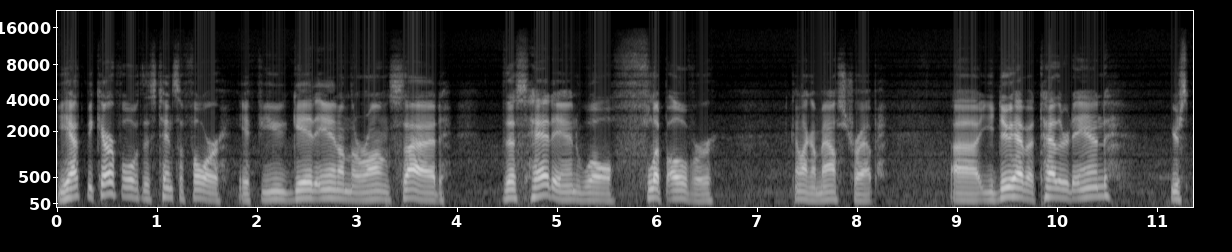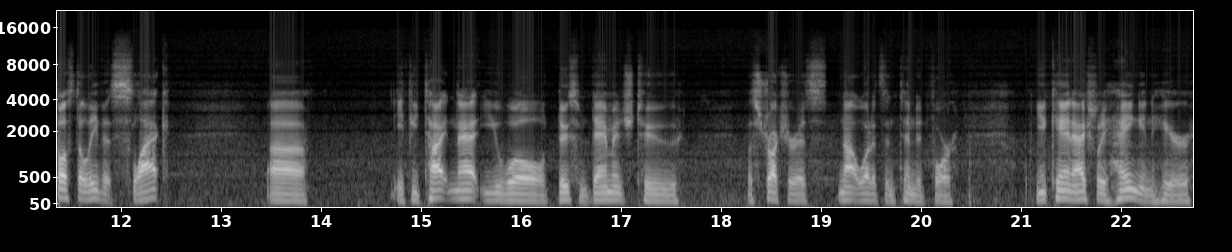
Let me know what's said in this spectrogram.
You have to be careful with this Tensa 4. If you get in on the wrong side this head end will flip over kind of like a mouse trap. Uh, you do have a tethered end. You're supposed to leave it slack uh, if you tighten that, you will do some damage to the structure. It's not what it's intended for. You can't actually hang in here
